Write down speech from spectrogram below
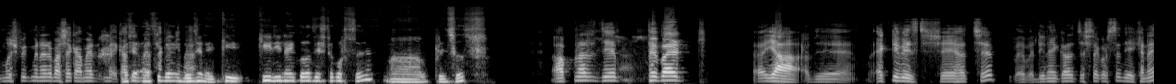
মুশফিক মিনারের বাসায় কামের কাছে আচ্ছা? বুঝি নাই। কি, কি ডিনাই করার চেষ্টা করছে প্রিন্সেস? আপনার যে ফেভারিট আ ইয়া যে অ্যাক্টিভিস্ট সে হচ্ছে এ ডিনাই করার চেষ্টা করছে যে এখানে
